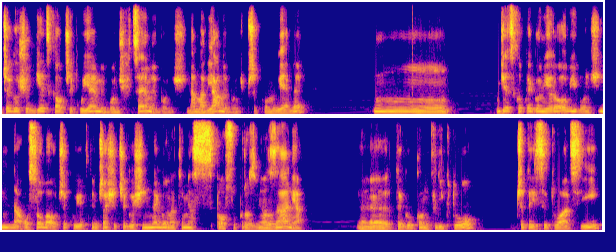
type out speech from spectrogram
czegoś od dziecka oczekujemy, bądź chcemy, bądź namawiamy, bądź przekonujemy. Mm, dziecko tego nie robi, bądź inna osoba oczekuje w tym czasie czegoś innego, natomiast sposób rozwiązania tego konfliktu czy tej sytuacji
